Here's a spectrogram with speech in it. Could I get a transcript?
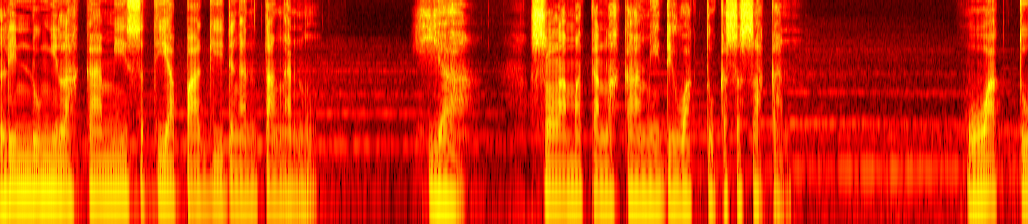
Lindungilah kami setiap pagi dengan tanganmu. Ya, selamatkanlah kami di waktu kesesakan. Waktu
